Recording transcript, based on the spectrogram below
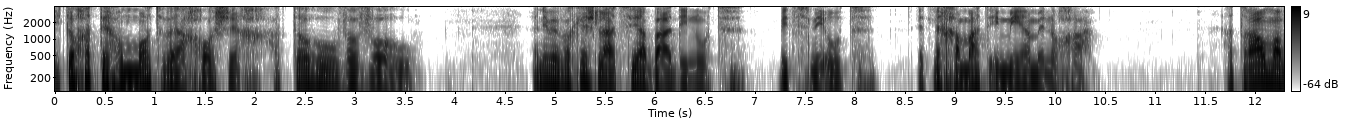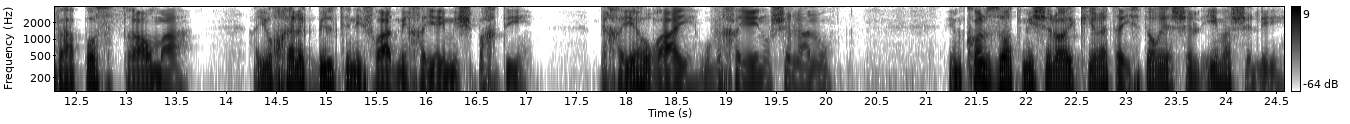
מתוך התהומות והחושך, התוהו ובוהו, אני מבקש להציע בעדינות, בצניעות, את נחמת אמי המנוחה. הטראומה והפוסט-טראומה היו חלק בלתי נפרד מחיי משפחתי, בחיי הוריי ובחיינו שלנו. עם כל זאת, מי שלא הכיר את ההיסטוריה של אימא שלי,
